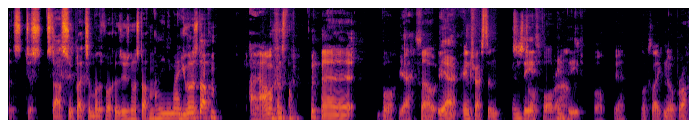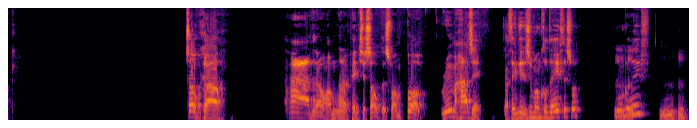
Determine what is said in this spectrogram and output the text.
Let's just start suplexing motherfuckers. Who's going to stop him? I mean, he might. You going to stop him? I am. I'm gonna uh, but yeah, so Yeah. interesting Indeed, stuff all around. indeed. But yeah, looks like no Brock. So, Carl, I don't know. I'm going to pinch of salt this one, but rumor has it. I think it's from Uncle Dave. This one, From Uncle Dave. Mhm.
